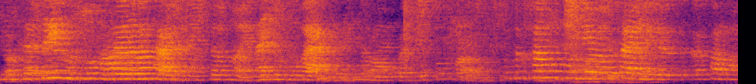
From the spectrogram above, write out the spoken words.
ну, це все рівно сума, це навантаження все одно, і навіть у поверненні самого коефіцієнту. Ну, так само по ЄОСЕЛі, така сама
